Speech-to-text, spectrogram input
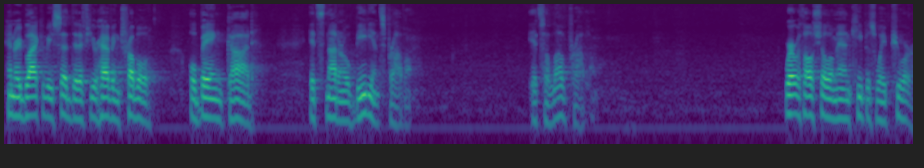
Henry Blackaby said that if you're having trouble obeying God, it's not an obedience problem, it's a love problem. Wherewithal shall a man keep his way pure?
